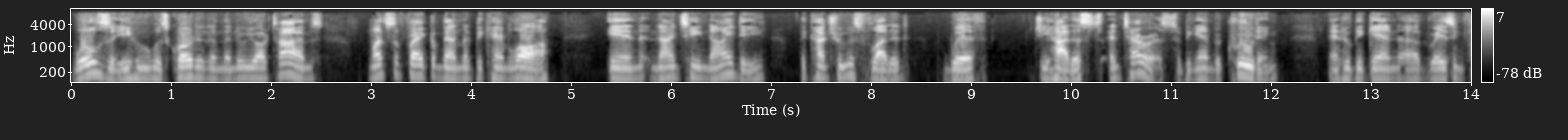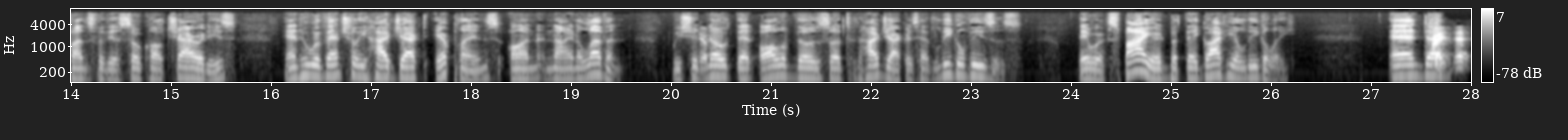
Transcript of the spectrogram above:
Woolsey, who was quoted in the New York Times, once the Frank Amendment became law in 1990, the country was flooded with jihadists and terrorists who began recruiting and who began uh, raising funds for their so-called charities and who eventually hijacked airplanes on 9/11. We should note that all of those uh, hijackers had legal visas. They were expired, but they got here legally. And uh, Right, that-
